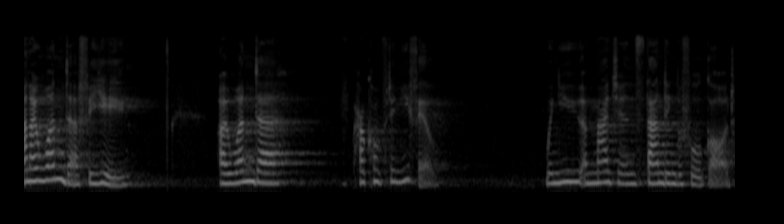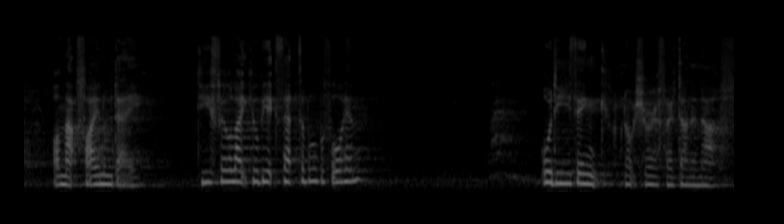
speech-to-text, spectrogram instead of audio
And I wonder for you, I wonder how confident you feel when you imagine standing before God on that final day. Do you feel like you'll be acceptable before Him? Or do you think, I'm not sure if I've done enough?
